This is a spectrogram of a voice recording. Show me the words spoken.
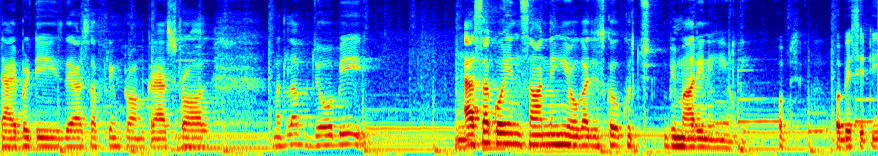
diabetes they are suffering from cholesterol मतलब जो भी hmm. ऐसा कोई इंसान नहीं होगा जिसको कुछ बीमारी नहीं होगी। ओबिसिटी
